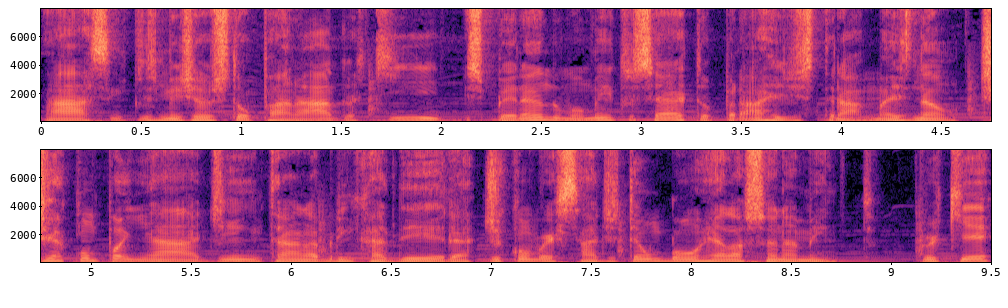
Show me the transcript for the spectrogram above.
ah, simplesmente eu estou parado aqui esperando o momento certo para registrar, mas não, de acompanhar, de entrar na brincadeira, de conversar, de ter um bom relacionamento. Porque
